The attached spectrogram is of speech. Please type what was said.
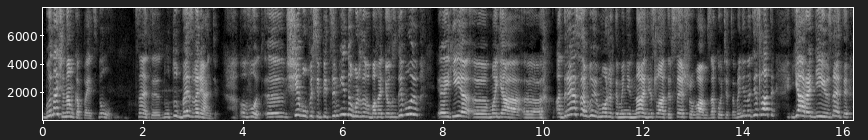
бо іначе нам капець. Ну, знаєте, ну тут без варіантів. От. е, Ще в описі під цим відео, можливо, багатьох здивую. Е, Є е, моя е, адреса, ви можете мені надіслати все, що вам захочеться мені надіслати. Я радію, знаєте,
